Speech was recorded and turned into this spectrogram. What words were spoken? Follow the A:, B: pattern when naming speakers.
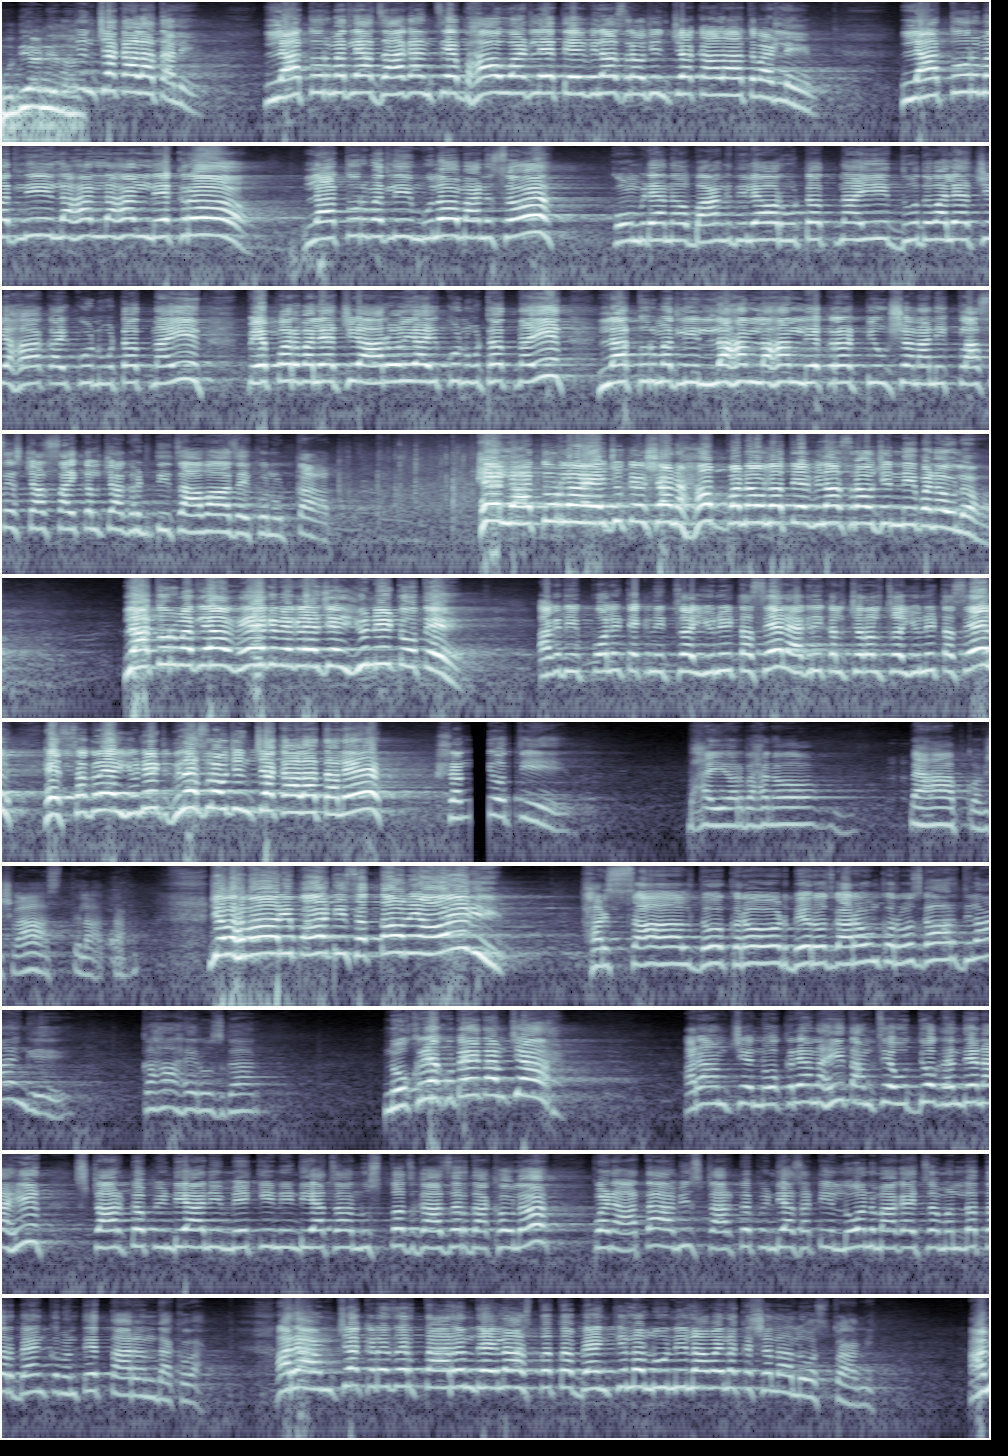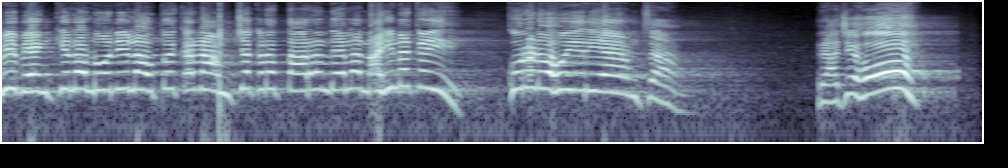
A: मोदी आणि रा-
B: काळात आले. लातूर मधल्या जागांचे भाव वाढले ते विलासरावजींच्या काळात वाढले. लातूर मधली लहान लहान लेकरं लातूर मधली मुलं माणसं कोंबड्यानं बांग दिल्यावर उठत नाहीत दूधवाल्याची हाक ऐकून उठत नाहीत पेपरवाल्याची आरोळी ऐकून उठत नाहीत. लातूरमधली लहान लहान लेकरं ट्युशन आणि क्लासेसच्या सायकलच्या घंटीचा आवाज ऐकून उठतात. हे लातूरला एज्युकेशन हब बनवलं ते विलासरावजींनी बनवलं. लातूर मधल्या वेगवेगळे जे युनिट होते अगदी पॉलिटेक्निकचं युनिट असेल ऍग्रिकल्चरलचं युनिट असेल हे सगळे युनिट विलासरावजींच्या काळात आले. शंकी होती. भाई और बहनो मैं आपको विश्वास दिलाता हूं। जब हमारी पार्टी सत्ता में आएगी हर साल दो करोड़ बेरोजगारों को रोजगार दिलाएंगे। कहा है रोजगार? नोकऱ्या कुठे आहेत आमच्या अरे आमचे नोकऱ्या नाहीत आमचे उद्योगधंदे नाहीत. स्टार्टअप इंडिया आणि मेक इन इंडियाचा नुसतंच गाजर दाखवलं. पण आता आम्ही स्टार्टअप इंडियासाठी लोन मागायचं म्हणलं तर बँक म्हणते तारण दाखवा. अरे आमच्याकडे जर तारण द्यायला असतं तर बँकेला लोणी लावायला कशाला आलो असतो आम्ही? आम्ही बँकेला लोणी लावतोय कारण आमच्याकडे तारण द्यायला नाही ना काही. कोरडवाहू एरिया आहे आमचा. राजे हो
